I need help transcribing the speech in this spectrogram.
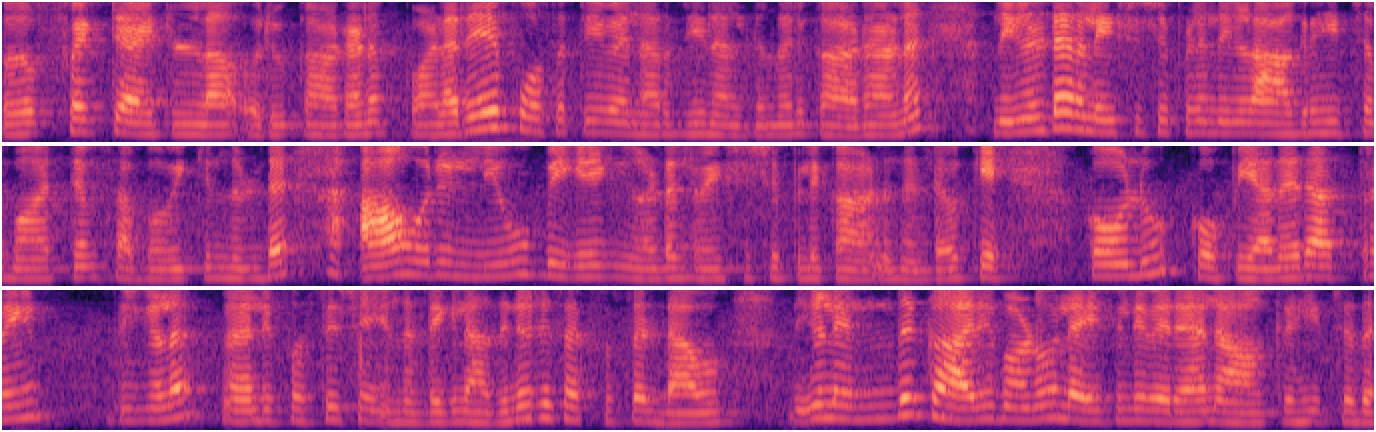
പെർഫെക്റ്റ് ആയിട്ടുള്ള ഒരു കാർഡാണ്. വളരെ പോസിറ്റീവ് എനർജി നൽകുന്ന ഒരു കാർഡാണ്. നിങ്ങളുടെ റിലേഷൻഷിപ്പിൽ നിങ്ങൾ ആഗ്രഹിച്ച മാറ്റം സംഭവിക്കുന്നുണ്ട്. ആ ഒരു ന്യൂ ബിഗിനിങ് നിങ്ങളുടെ റിലേഷൻഷിപ്പിൽ കാണുന്നുണ്ട്. ഓക്കെ കോണു കോപ്പി. അതായത് അത്രയും നിങ്ങൾ മാനിഫെസ്റ്റ് ചെയ്യുന്നുണ്ടെങ്കിൽ അതിനൊരു സക്സസ് ഉണ്ടാവും. നിങ്ങൾ എന്ത് കാര്യമാണോ ലൈഫിൽ വരാൻ ആഗ്രഹിച്ചത്?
